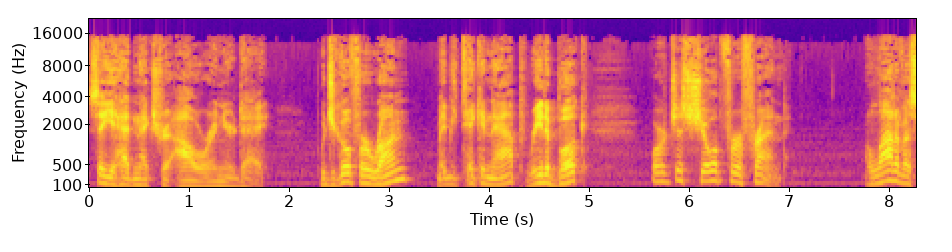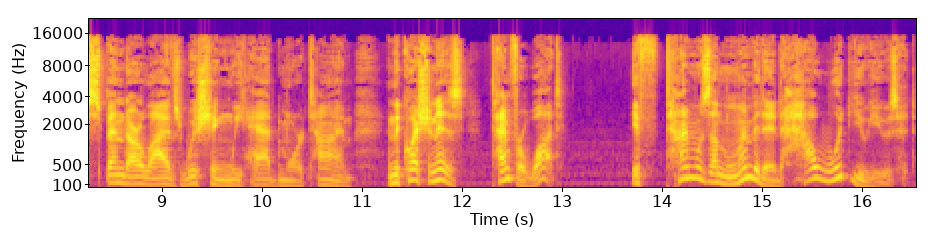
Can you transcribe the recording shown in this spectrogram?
say, you had an extra hour in your day? Would you go for a run? Maybe take a nap, read a book, or just show up for a friend? A lot of us spend our lives wishing we had more time. And the question is time for what? If time was unlimited, how would you use it?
